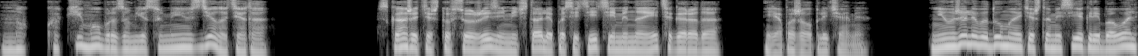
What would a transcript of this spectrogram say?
«Но каким образом я сумею сделать это?» «Скажете, что всю жизнь мечтали посетить именно эти города?» Я пожал плечами. «Неужели вы думаете, что месье Грибоваль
